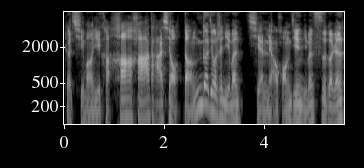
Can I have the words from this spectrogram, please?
这齐王一看，哈哈大笑，等的就是你们千两黄金，你们四个人，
